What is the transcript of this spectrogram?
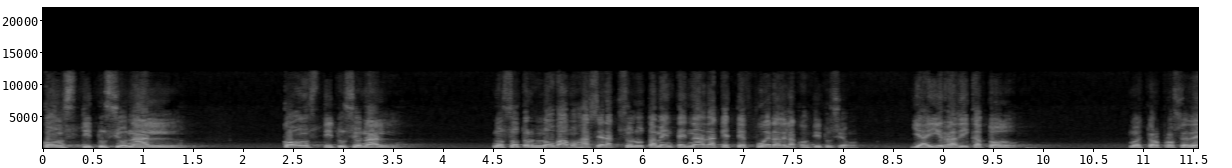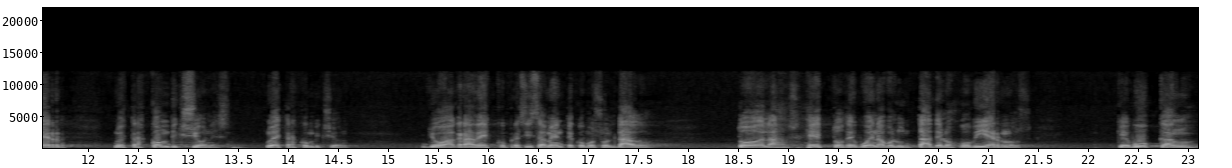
constitucional, constitucional. Nosotros no vamos a hacer absolutamente nada que esté fuera de la Constitución. Y ahí radica todo. nuestro proceder, nuestras convicciones, nuestras convicciones. Yo agradezco precisamente como soldado todos los gestos de buena voluntad de los gobiernos que buscan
